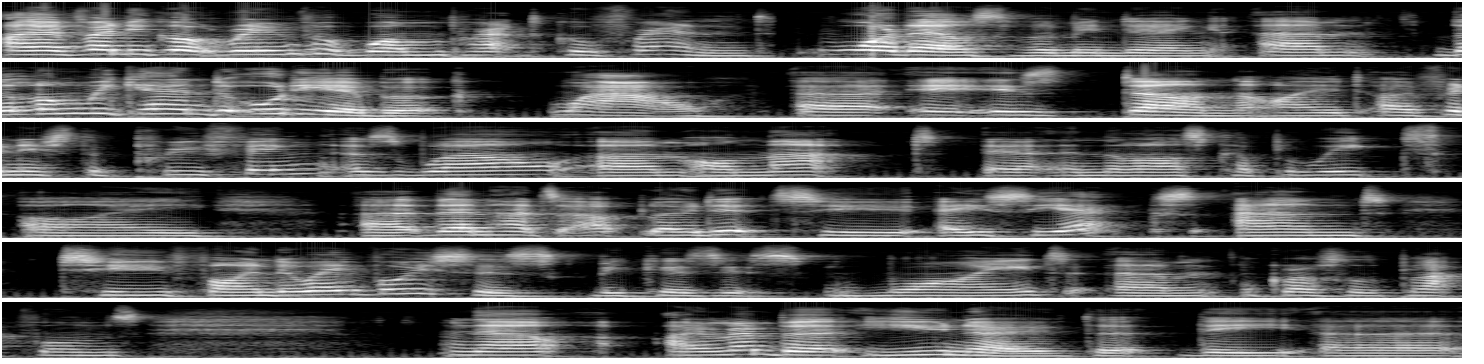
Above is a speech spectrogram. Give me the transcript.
I have only got room for one practical friend. What else have i been doing? Um, the long weekend audiobook. Wow. Uh, it is done. I, I finished the proofing as well um, on that uh, in the last couple of weeks. I uh, then had to upload it to ACX and to Findaway Voices because it's wide um, across all the platforms now, I remember you know that the uh,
